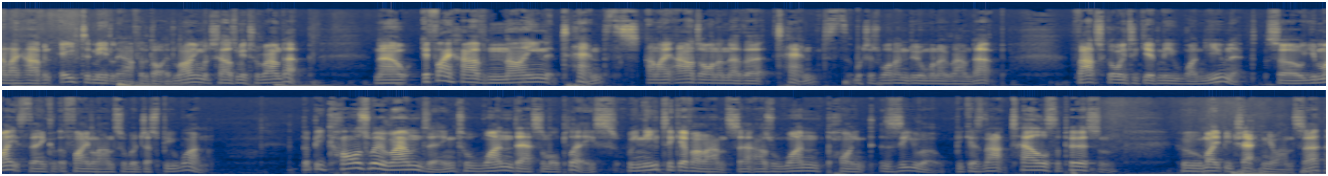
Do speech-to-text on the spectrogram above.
and I have an 8 immediately after the dotted line, which tells me to round up. Now, if I have 9 tenths and I add on another tenth, which is what I'm doing when I round up, that's going to give me one unit. So you might think that the final answer would just be 1. But because we're rounding to one decimal place, we need to give our answer as 1.0 because that tells the person who might be checking your answer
